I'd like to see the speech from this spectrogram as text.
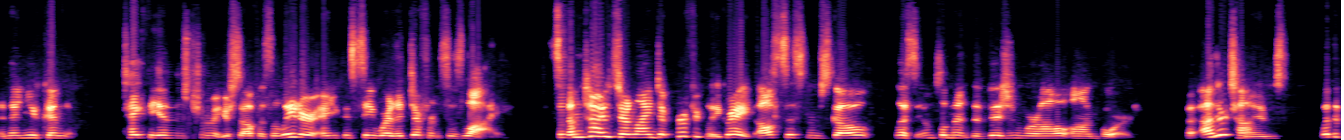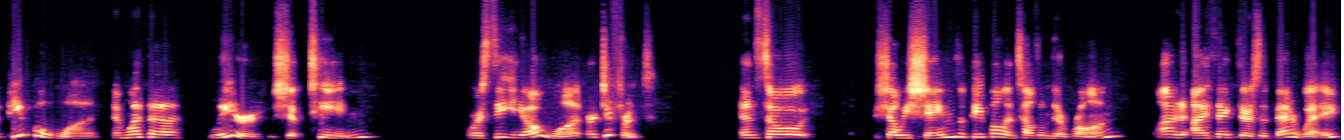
and then you can take the instrument yourself as a leader, and you can see where the differences lie. Sometimes they're lined up perfectly. Great, all systems go. Let's implement the vision. We're all on board. But other times, what the people want and what the leadership team or CEO want are different. And so, shall we shame the people and tell them they're wrong? I, I think there's a better way.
